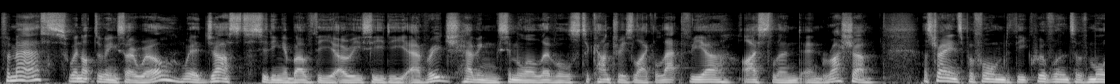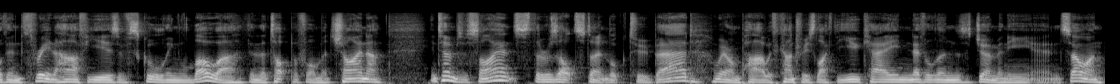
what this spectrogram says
For maths, we're not doing so well. We're just sitting above the OECD average, having similar levels to countries like Latvia, Iceland and Russia. Australians performed the equivalent of more than three and a half years of schooling lower than the top performer China. In terms of science, the results don't look too bad. We're on par with countries like the UK, Netherlands, Germany, and so on.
